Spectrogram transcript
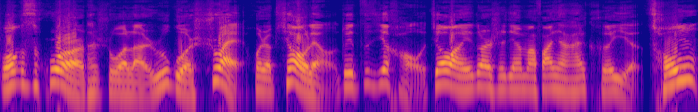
？box h o r 他说了，如果帅或者漂亮，对自己好，交往一段时间嘛，发现还可以，从。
